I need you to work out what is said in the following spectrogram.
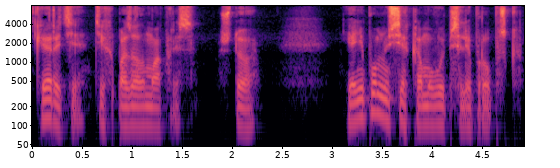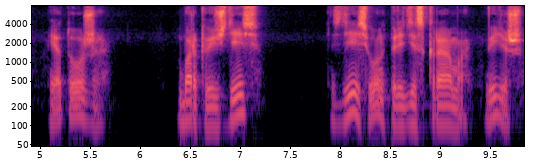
«Кэрроти», — тихо позвал Макфрис. «Что?» «Я не помню всех, кому выписали пропуск». Я тоже. Баркович здесь? Здесь, вон впереди скрама. Видишь?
